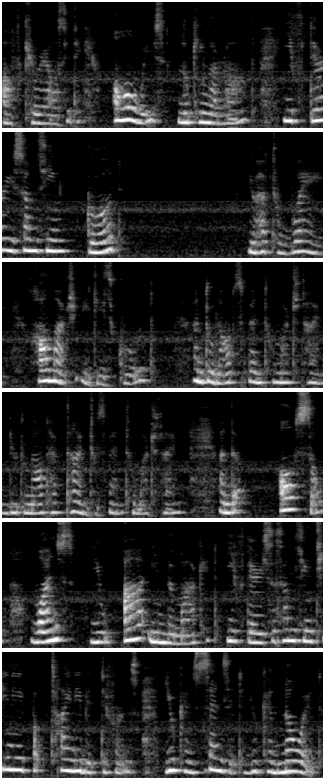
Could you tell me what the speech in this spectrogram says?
of curiosity always looking around if there is something good you have to weigh how much it is good and do not spend too much time. You do not have time to spend too much time. And also, once you are in the market, if there is something teeny tiny bit difference, you can sense it, you can know it,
